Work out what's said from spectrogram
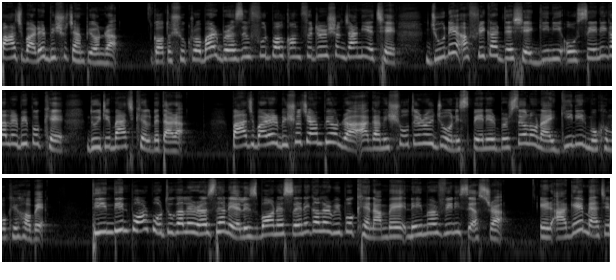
পাঁচবারের বিশ্ব চ্যাম্পিয়নরা। গত শুক্রবার ব্রাজিল ফুটবল কনফেডারেশন জানিয়েছে, জুনে আফ্রিকার দেশে গিনি ও সেনেগালের বিপক্ষে দুইটি ম্যাচ খেলবে তারা। পাঁচবারের বিশ্ব চ্যাম্পিয়নরা আগামী সতেরোই জুন স্পেনের বার্সেলোনায় গিনির মুখোমুখি হবে। তিন দিন পর পর্তুগালের রাজধানী লিসবনে সেনেগালের বিপক্ষে নামবে নেইমার ভিনিসিয়াসরা। এর আগে ম্যাচে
